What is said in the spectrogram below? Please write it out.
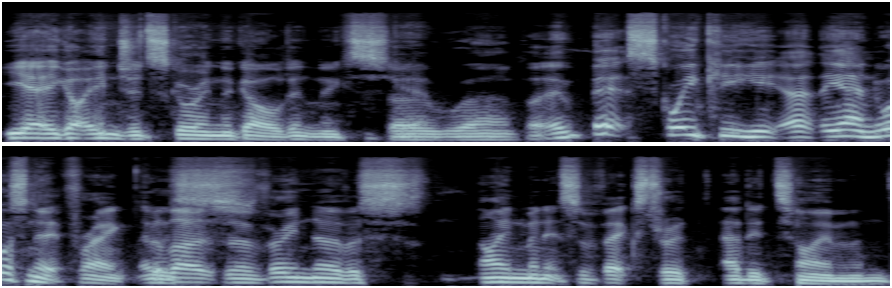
Yeah, he got injured scoring the goal, didn't he? So, yeah. uh, but a bit squeaky at the end, wasn't it, Frank? It, it was, was. very nervous. Nine minutes of extra added time, and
